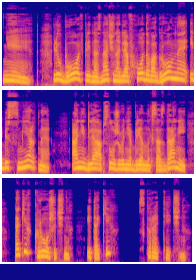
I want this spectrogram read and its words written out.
Нет, любовь предназначена для входа в огромное и бессмертное, а не для обслуживания бренных созданий, таких крошечных и таких скоротечных.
